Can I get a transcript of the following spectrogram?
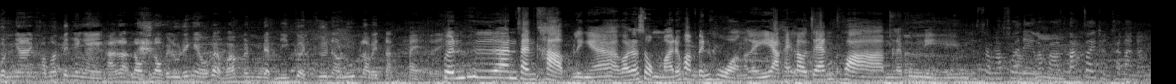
ผลงานเขาว่าเป็นยังไงคะเราเราเราไปรู้ได้ไงว่าแบบว่ามันมีแบบนี้เกิดขึ้นเอารูปเราไปตัดแปะอะไรอย่างเพื่เงี้อยนเพื่อนๆแฟนคลับอะไรเงี้ยค่ะก็จะส่งมาด้วยความเป็นห่วงอะไรเงี้ยอยากให้เราแจ้งความอะไรพวกนี้สำหรับเฟิร์นเองนะคะตั้งใจถึงขนาดนั้นไหมว่า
